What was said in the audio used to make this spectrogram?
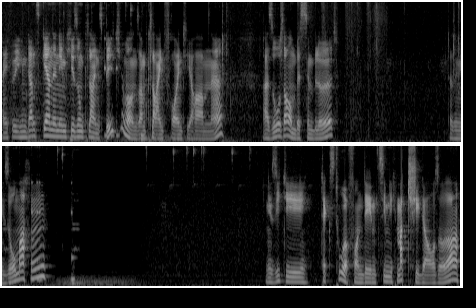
Eigentlich würde ich ihm ganz gerne nämlich hier so ein kleines Bildchen von unserem kleinen Freund hier haben, ne? Also ist auch ein bisschen blöd. Das irgendwie so machen. Mir sieht die Textur von dem ziemlich matschig aus, oder?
